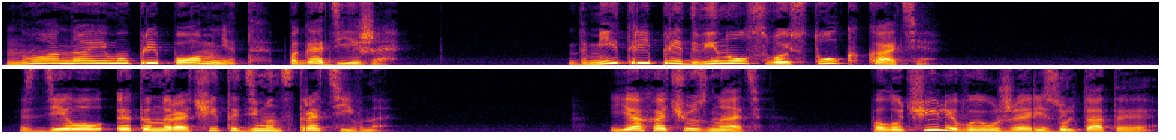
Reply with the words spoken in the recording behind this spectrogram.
Ну, она ему припомнит, погоди же. Дмитрий придвинул свой стул к Кате. Сделал это нарочито демонстративно. Я хочу знать, получили вы уже результаты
